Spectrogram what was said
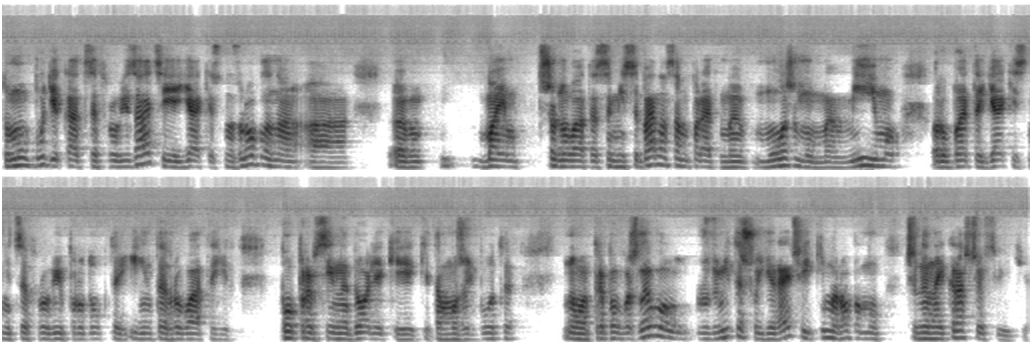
Тому будь-яка цифровізація якісно зроблена. Ем, маємо шанувати самі себе насамперед. Ми можемо, ми вміємо робити якісні цифрові продукти і інтегрувати їх, попри всі недоліки, які там можуть бути. Ну треба важливо розуміти, що є речі, які ми робимо чи не найкраще в світі.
